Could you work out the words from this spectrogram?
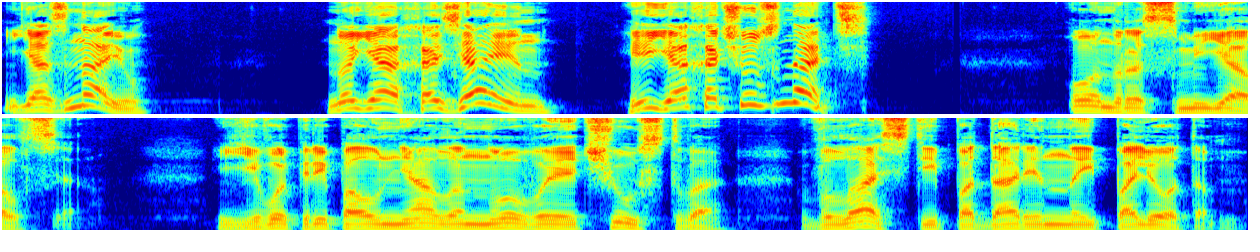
«Я знаю, но я хозяин, и я хочу знать!» Он рассмеялся. Его переполняло новое чувство власти, подаренной полетом.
